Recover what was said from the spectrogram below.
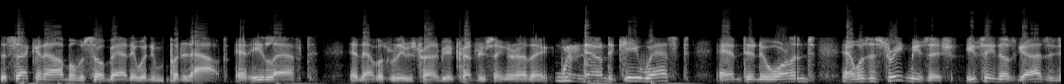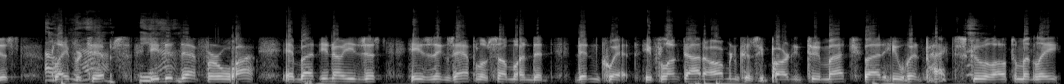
The second album was so bad they wouldn't even put it out, and he left. And that was when he was trying to be a country singer, I think. Went down to Key West and to New Orleans and was a street musician. You've seen those guys that just Oh, play for yeah. tips. He did that for a while, Eh, but you know he's just he's an example of someone that didn't quit. He flunked out of Auburn because he partied too much, but he went back to school ultimately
